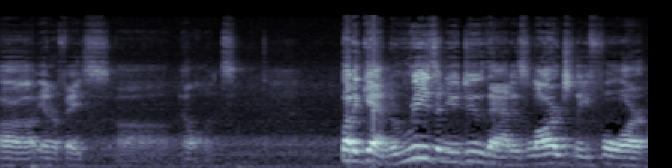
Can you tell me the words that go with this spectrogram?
uh, interface uh, elements. But again, the reason you do that is largely for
